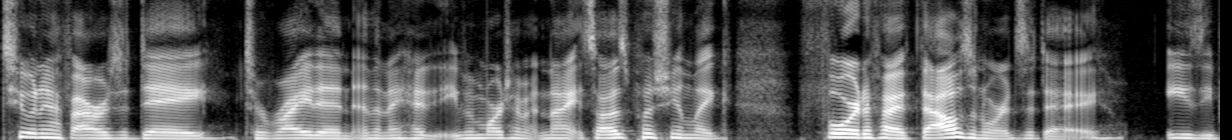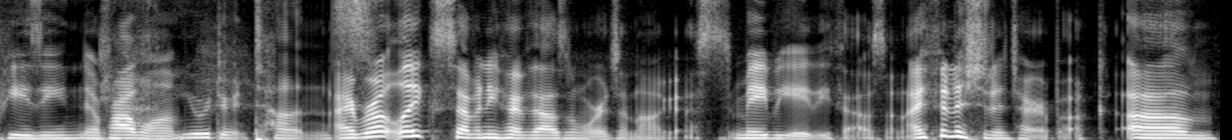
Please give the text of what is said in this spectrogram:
two and a half hours a day to write in, and then I had even more time at night. So I was pushing like four to five thousand words a day, easy peasy, no problem. you were doing tons I wrote like seventy five thousand words in August, maybe eighty thousand. I finished an entire book, um,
